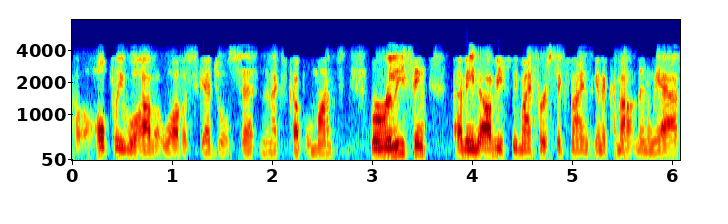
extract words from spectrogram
Hopefully, we'll have it. We'll have a schedule set in the next couple months. We're releasing. I mean, obviously, my first six nine is going to come out, and then we have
